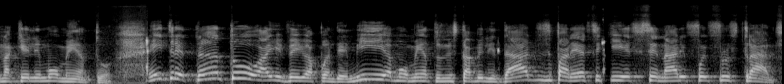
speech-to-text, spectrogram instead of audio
Naquele momento. Entretanto, aí veio a pandemia, momentos de estabilidade e parece que esse cenário foi frustrado.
